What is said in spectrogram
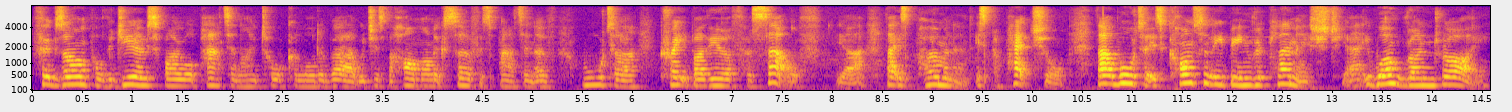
For example, the geospiral pattern I talk a lot about, which is the harmonic surface pattern of water created by the earth herself, yeah, that is permanent, it's perpetual. That water is constantly being replenished, yeah, it won't run dry.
